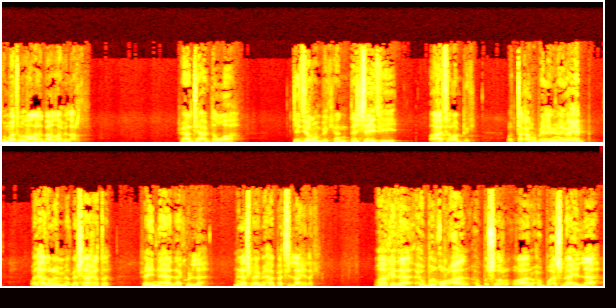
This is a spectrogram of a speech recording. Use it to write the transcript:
ثم توضع له البغضة في الأرض. فأنت يا عبد الله جدير بك أن تجتهد في طاعة ربك والتقرب إليه بما يحب والحذر من مساخطه فإن هذا كله من أسباب محبة الله لك. وهكذا حب القرآن حب سور القرآن وحب أسماء الله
